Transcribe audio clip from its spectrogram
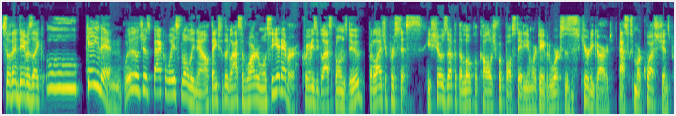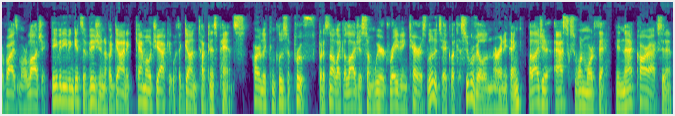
So then David's like, okay then, we'll just back away slowly now. Thanks for the glass of water and we'll see you never, crazy glass bones dude. But Elijah persists. He shows up at the local college football stadium where David works as a security guard, asks more questions, provides more logic. David even gets a vision of a guy in a camo jacket with a gun tucked in his pants hardly conclusive proof, but it's not like Elijah's some weird raving terrorist lunatic like a supervillain or anything. Elijah asks one more thing. In that car accident,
